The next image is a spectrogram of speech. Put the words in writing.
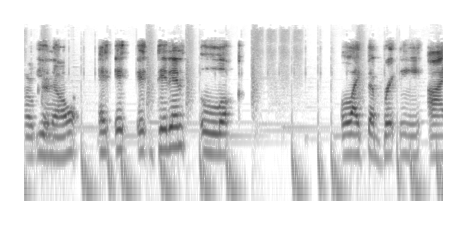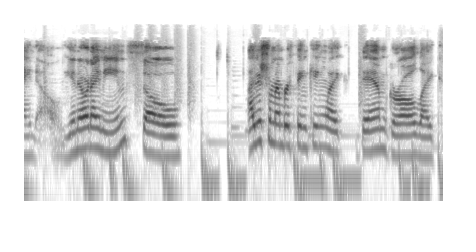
okay. you know it, it it didn't look like the Britney I know. You know what I mean? So I just remember thinking like, damn girl, like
